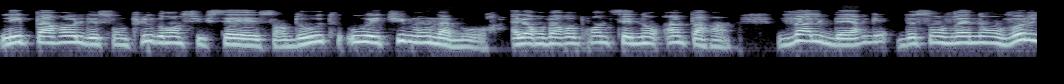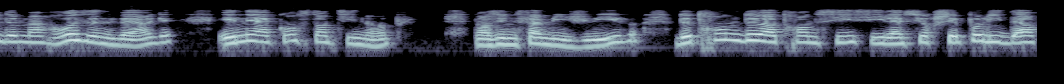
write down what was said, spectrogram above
les paroles de son plus grand succès sans doute, Où es-tu mon amour? Alors on va reprendre ces noms un par un. Valberg, de son vrai nom Voldemar Rosenberg, est né à Constantinople dans une famille juive. De 32 à 36, il assure chez Polydor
